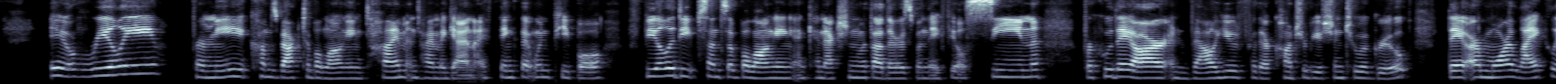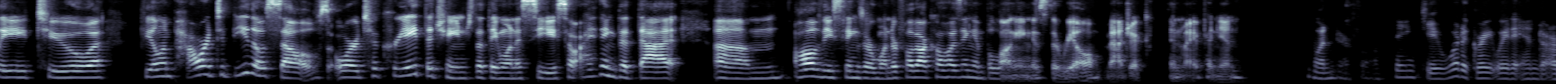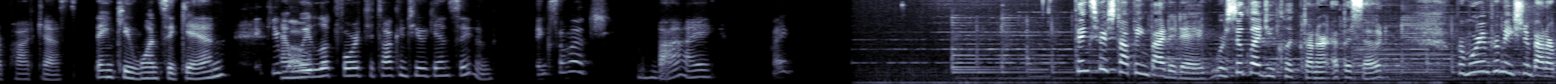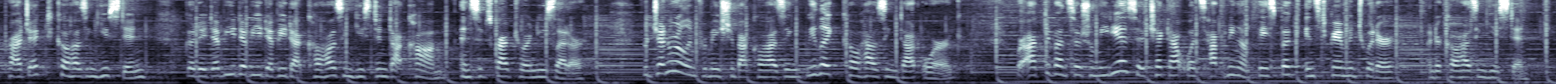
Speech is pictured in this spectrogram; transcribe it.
it really for me comes back to belonging time and time again. I think that when people feel a deep sense of belonging and connection with others, when they feel seen, for who they are and valued for their contribution to a group, they are more likely to feel empowered to be those selves or to create the change that they want to see. So I think that that um, all of these things are wonderful about co-housing and belonging is the real magic in my opinion. Wonderful. Thank you. What a great way to end our podcast. Thank you once again. Thank you. And both. we look forward to talking to you again soon. Thanks so much. Bye. Bye. Thanks for stopping by today. We're so glad you clicked on our episode. For more information about our project, Co-Housing Houston, go to www.cohousinghouston.com and subscribe to our newsletter. For general information about co-housing, we like cohousing.org. We're active on social media, so check out what's happening on Facebook, Instagram, and Twitter under Co-Housing Houston.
